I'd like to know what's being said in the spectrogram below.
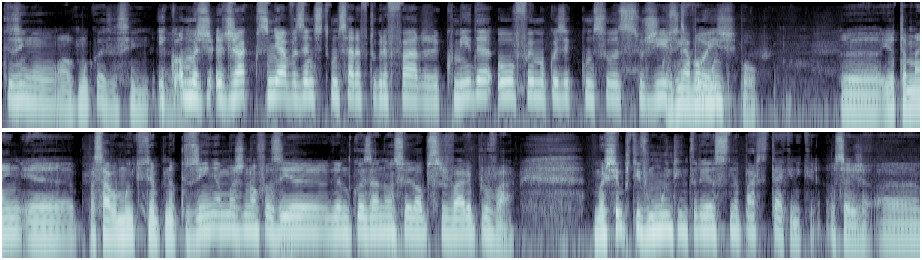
Cozinho alguma coisa, sim. Mas já cozinhavas antes de começar a fotografar comida ou foi uma coisa que começou a surgir Cozinhava depois? muito pouco. Eh, eu também eh, passava muito tempo na cozinha, mas não fazia grande coisa a não ser observar e provar. Mas sempre tive muito interesse na parte técnica. Ou seja, ah,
